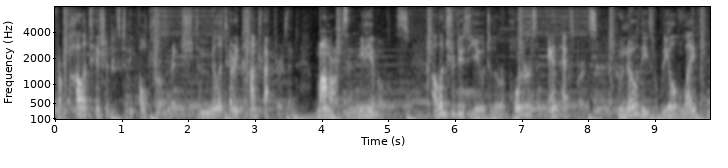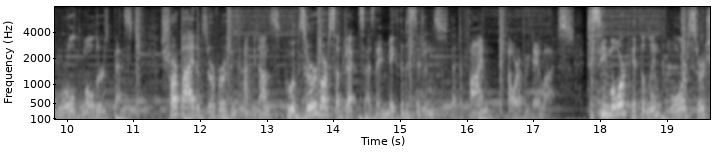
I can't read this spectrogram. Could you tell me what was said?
From politicians to the ultra rich, to military contractors and monarchs and media moguls, I'll introduce you to the reporters and experts who know these real life world molders best sharp eyed observers and confidants who observe our subjects as they make the decisions that define our everyday lives. To see more, hit the link or search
